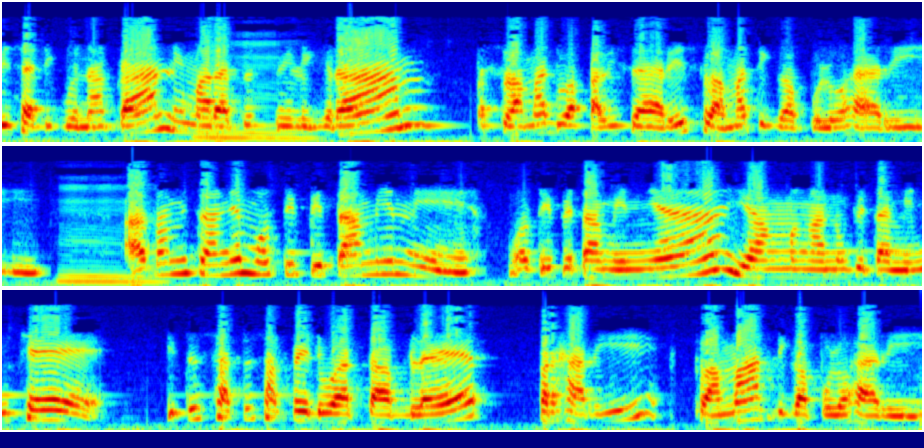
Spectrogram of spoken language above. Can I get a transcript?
bisa digunakan 500 hmm. mg selama dua kali sehari selama 30 hari. Hmm. Atau misalnya multivitamin nih, multivitaminnya yang mengandung vitamin C itu 1 sampai 2 tablet per hari selama 30 hari.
